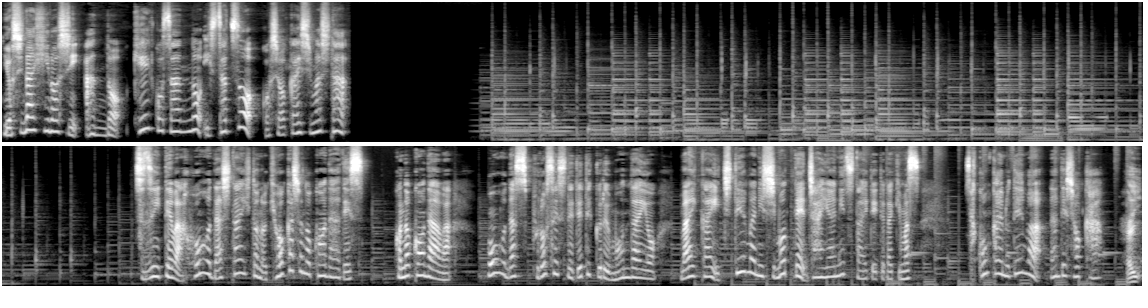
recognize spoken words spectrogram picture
吉田博士恵子さんの一冊をご紹介しました。続いては本を出したい人の教科書のコーナーです。このコーナーは本を出すプロセスで出てくる問題を毎回1テーマに絞ってジャイアンに伝えていただきます。さあ、今回のテーマは何でしょうか？はい、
